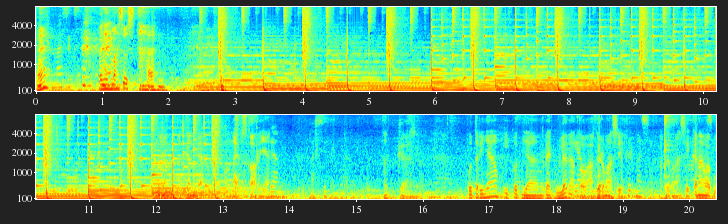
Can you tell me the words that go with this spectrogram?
Hah? masuk stan Pengen masuk stan. Nggak live score-nya? Putrinya ikut yang reguler atau Yang afirmasi? afirmasi. Afirmasi. Kenapa Bu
